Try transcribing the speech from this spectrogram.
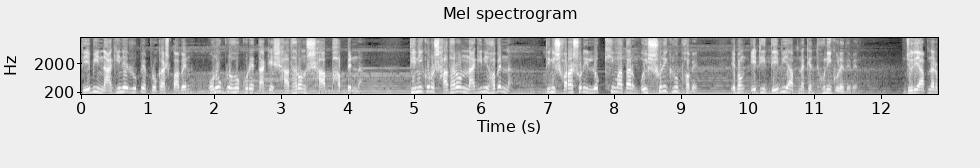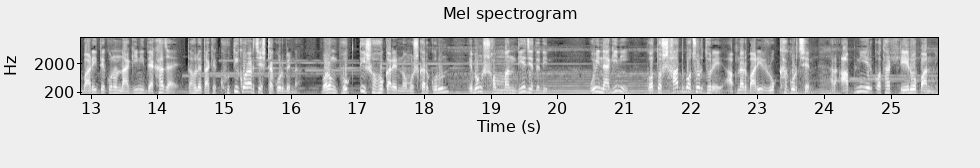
দেবী নাগিনের রূপে প্রকাশ পাবেন, অনুগ্রহ করে তাকে সাধারণ সাপ ভাববেন না। তিনি কোনো সাধারণ নাগিনী হবেন না, তিনি সরাসরি লক্ষ্মী মাতার ঐশ্বরিক রূপ হবেন এবং এটি দেবী আপনাকে ধনী করে দেবেন। যদি আপনার বাড়িতে কোনো নাগিনী দেখা যায়, তাহলে তাকে ক্ষতি করার চেষ্টা করবেন না, বরং ভক্তি সহকারে নমস্কার করুন এবং সম্মান দিয়ে যেতে দিন। ওই নাগিনী গত সাত বছর ধরে আপনার বাড়ির রক্ষা করছেন, আর আপনি এর কথা টেরও পাননি।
